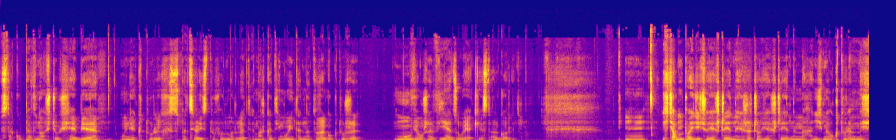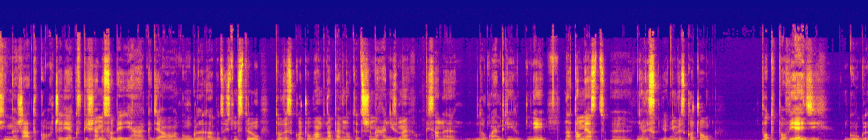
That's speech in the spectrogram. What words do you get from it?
z taką pewnością siebie u niektórych specjalistów od marketingu internetowego, którzy mówią, że wiedzą, jaki jest algorytm. I chciałbym powiedzieć o jeszcze jednej rzeczy, o jeszcze jednym mechanizmie, o którym myślimy rzadko. Czyli jak wpiszemy sobie, jak działa Google albo coś w tym stylu, to wyskoczą Wam na pewno te trzy mechanizmy, opisane dogłębniej lub mniej. Natomiast y, nie, wysk nie wyskoczą podpowiedzi Google.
